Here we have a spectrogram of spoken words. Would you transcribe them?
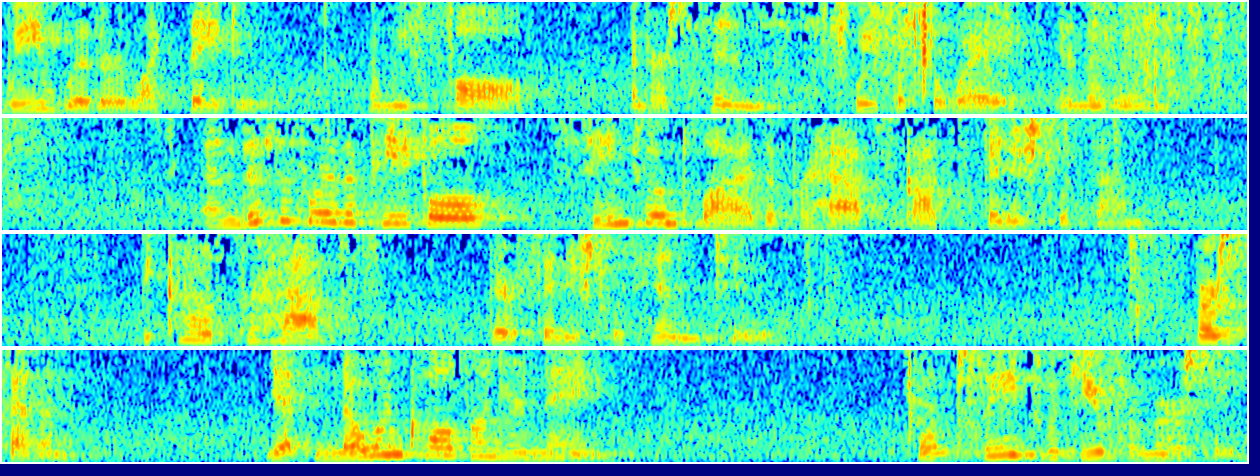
we wither like they do, and we fall, and our sins sweep us away in the wind. And this is where the people seem to imply that perhaps God's finished with them because perhaps they're finished with him too. Verse 7 Yet no one calls on your name or pleads with you for mercy,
